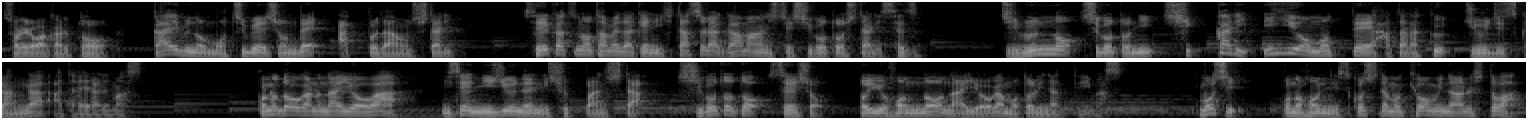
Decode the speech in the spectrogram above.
それがわかると外部のモチベーションでアップダウンしたり生活のためだけにひたすら我慢して仕事をしたりせず自分の仕事にしっかり意義を持って働く充実感が与えられます。この動画の内容は2020年に出版した仕事と聖書という本の内容が元になっています。もしこの本に少しでも興味のある人は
